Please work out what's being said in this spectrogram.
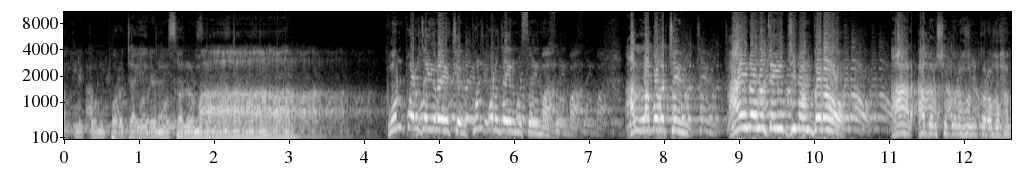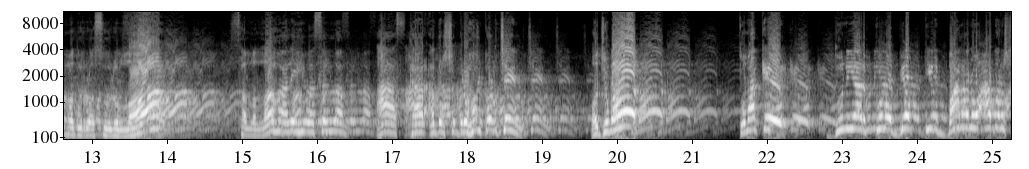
আপনি কোন পর্যায়ের মুসলমান? কোন পর্যায়ে রয়েছেন? কোন পর্যায়ের মুসলমান? আল্লাহ বলেছেন, আইন অনুযায়ী জীবন করো আর আদর্শ গ্রহণ করো মোহাম্মদুর রসুল্লাহ সাল্লাল্লাহু আলাইহি ওয়াসাল্লাম। আজ কার আদর্শ গ্রহণ করছেন। ও যুবক! তোমাকে দুনিয়ার কোন ব্যক্তির বানানো আদর্শ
